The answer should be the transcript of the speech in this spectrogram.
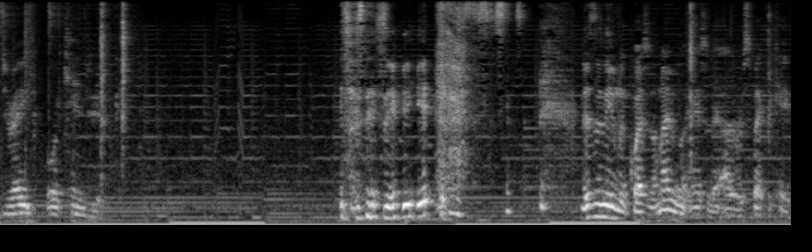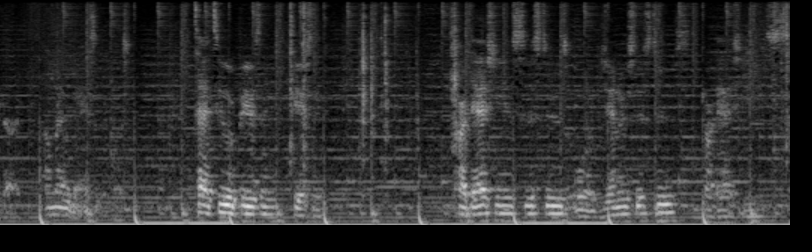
Drake or Kendrick? Is this serious? this isn't even a question. I'm not even gonna answer that out of respect for K Dot. I'm not even gonna answer the question. Tattoo or piercing? Piercing. Kardashian sisters or Jenner sisters? Kardashians.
